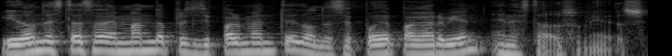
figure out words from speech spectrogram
¿Y dónde está esa demanda principalmente? Donde se puede pagar bien en Estados Unidos.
